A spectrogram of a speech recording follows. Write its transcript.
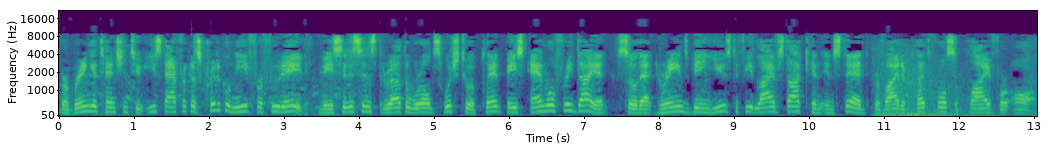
for bringing attention to East Africa's critical need for food aid. May citizens throughout the world switch to a plant-based animal-free diet so that grains being used to feed livestock can instead provide a plentiful supply for all.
